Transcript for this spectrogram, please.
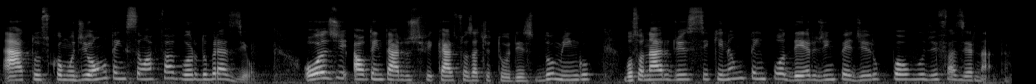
atos como o de ontem são a favor do Brasil. Hoje, ao tentar justificar suas atitudes do domingo, Bolsonaro disse que não tem poder de impedir o povo de fazer nada.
